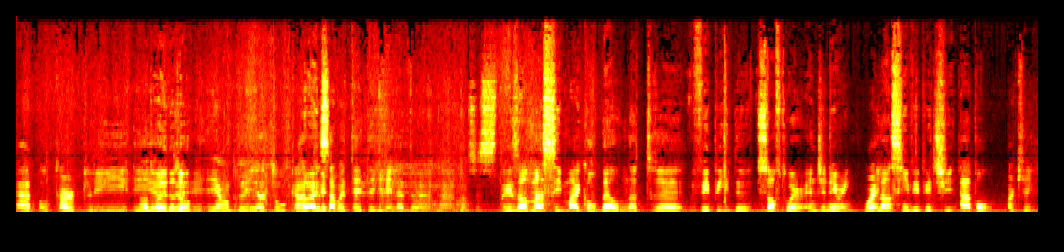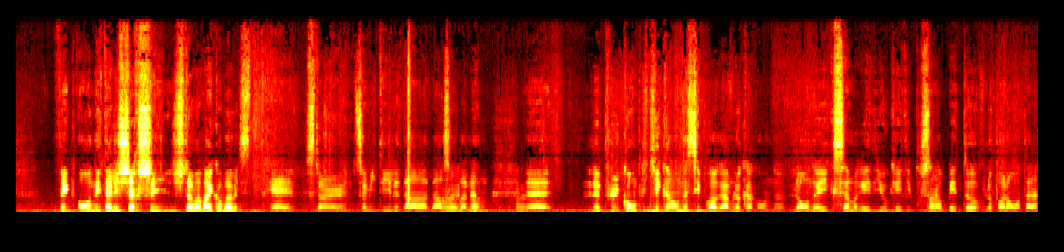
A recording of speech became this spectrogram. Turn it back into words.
Apple CarPlay et, Android euh, de- Auto. et- Android Auto, quand Ouais. est-ce que ça va être intégré là, de- dans, dans ce système? Présentement, c'est Michael Bell, notre euh, VP de Software Engineering, Ouais. l'ancien VP de chez Apple. OK. Fait qu'on est allé chercher, justement, Michael Bell, c'est un- une sommité là, dans, dans son Ouais. domaine. Euh, le plus compliqué quand on a ces programmes-là, quand on a, là, on a XM Radio qui a été poussé en bêta il y a pas longtemps.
